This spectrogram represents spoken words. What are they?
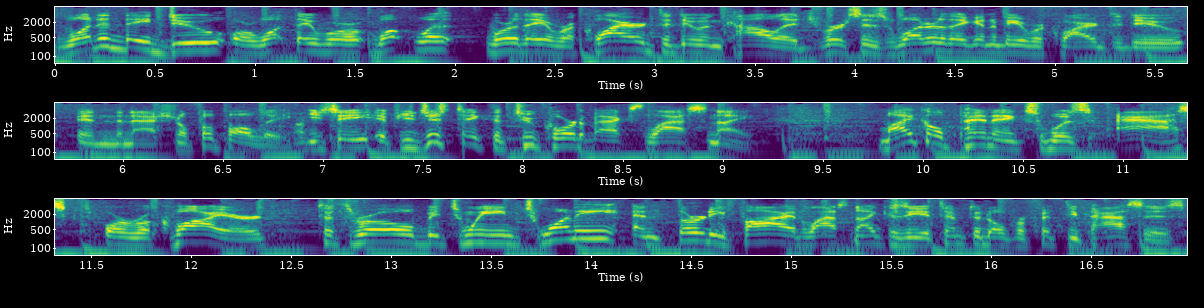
what did they do or what they were what, what were they required to do in college versus what are they going to be required to do in the National Football League. You see, if you just take the two quarterbacks last night, Michael Penix was asked or required to throw between 20 and 35 last night because he attempted over 50 passes.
